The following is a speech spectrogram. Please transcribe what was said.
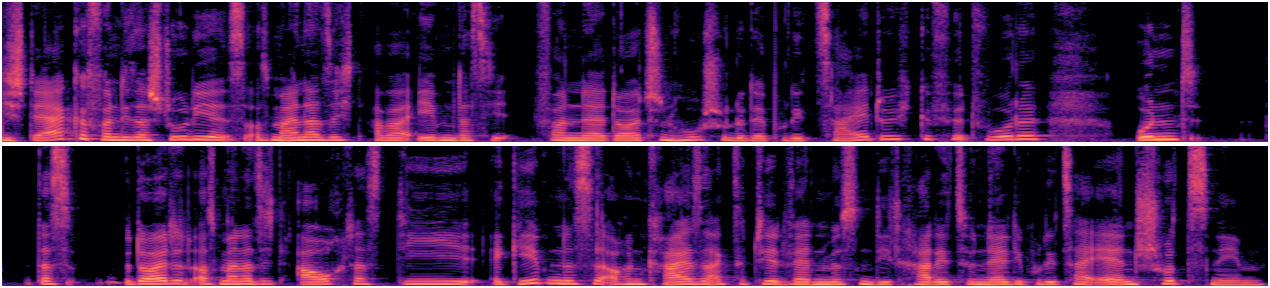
Die Stärke von dieser Studie ist aus meiner Sicht aber eben, dass sie von der Deutschen Hochschule der Polizei durchgeführt wurde und das bedeutet aus meiner Sicht auch, dass die Ergebnisse auch in Kreisen akzeptiert werden müssen, die traditionell die Polizei eher in Schutz nehmen.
